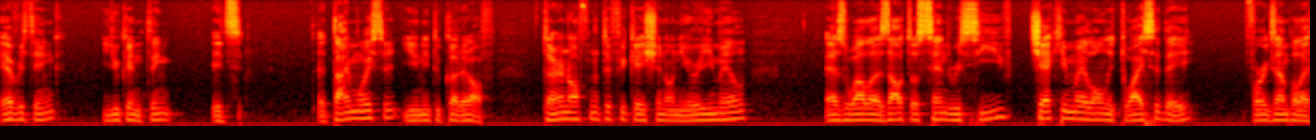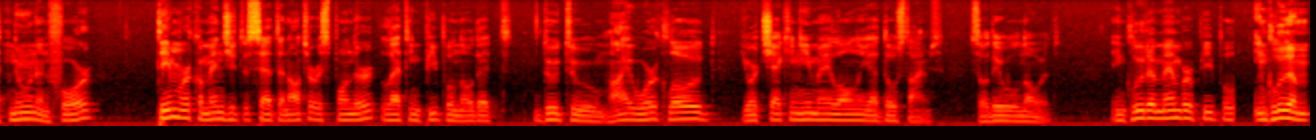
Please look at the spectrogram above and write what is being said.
everything. You can think it's a time waster. You need to cut it off. Turn off notification on your email, as well as auto send receive. Check email only twice a day. For example, at noon and four Tim recommends you to set an autoresponder letting people know that due to high workload, you're checking email only at those times, so they will know it. Include a member people, include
